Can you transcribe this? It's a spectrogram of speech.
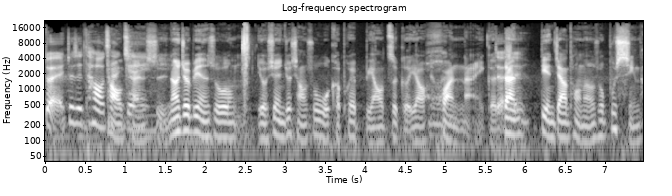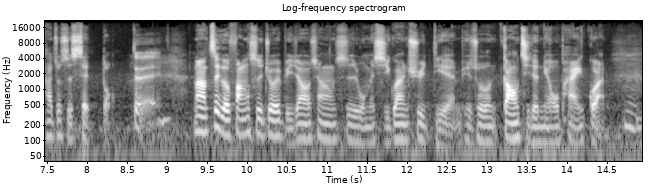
对，就是套餐套餐式，然后就变成说，有些人就想说，我可不可以不要这个，要换哪一个？但店家通常说不行，它就是 set 对那这个方式就会比较像是我们习惯去点，比如说高级的牛排馆，嗯，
